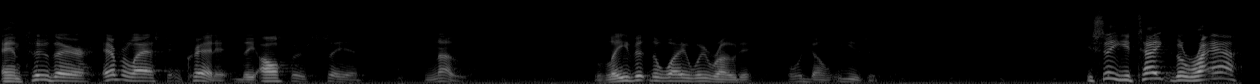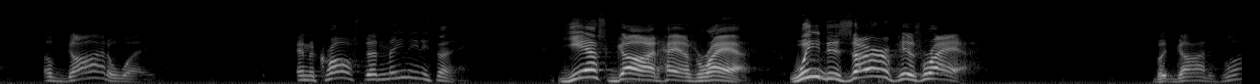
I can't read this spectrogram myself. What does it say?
And to their everlasting credit, the authors said, no. Leave it the way we wrote it or don't use it. You see, you take the wrath of God away, and the cross doesn't mean anything. Yes, God has wrath. We deserve His wrath. But God is love.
